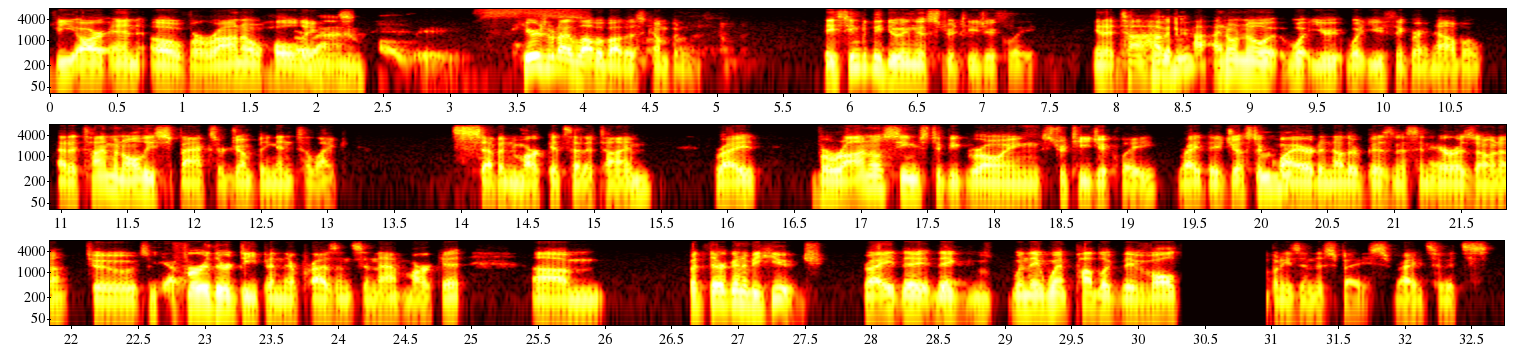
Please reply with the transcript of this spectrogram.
VRNO, Verano Holdings. Verano Holdings. Here's what I love about this company they seem to be doing this strategically in a time. Mm-hmm. I don't know what you what you think right now, but at a time when all these SPACs are jumping into like seven markets at a time, right? Verano seems to be growing strategically, right? They just mm-hmm. acquired another business in Arizona to yep. further deepen their presence in that market. Um, but they're going to be huge, right? They they when they went public, they vaulted companies in this space, right? So it's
